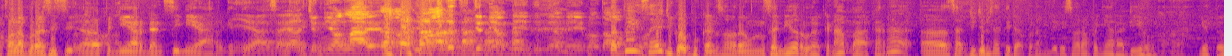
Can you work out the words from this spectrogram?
kolaborasi si- banget. penyiar dan siniar gitu Iya, ya. saya Oke. junior lah ya tuh junior nih, junior nih belum tahu Tapi apa-apa. saya juga bukan seorang senior loh. Kenapa? Hmm. Karena sa- jujur saya tidak pernah menjadi seorang penyiar radio Heeh. gitu.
